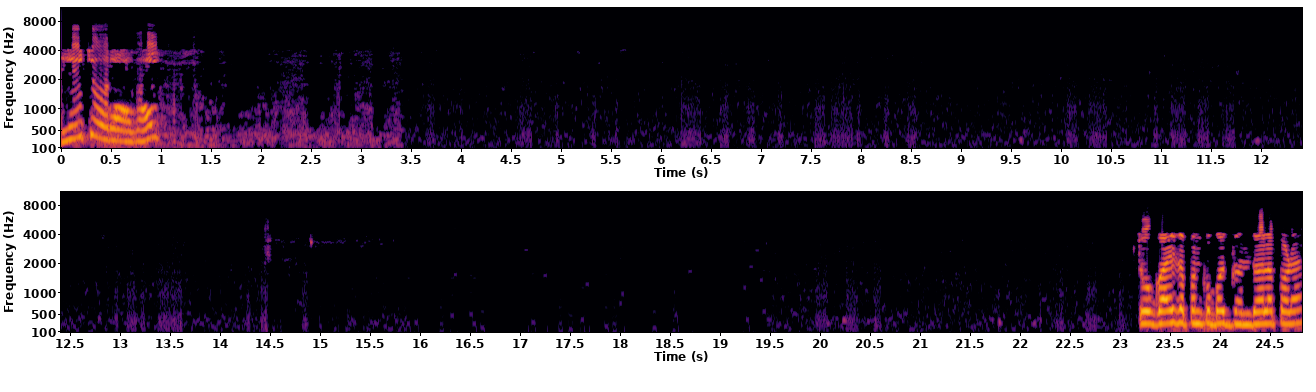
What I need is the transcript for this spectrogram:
ये क्यों हो रहा है भाई तो गाइस अपन को बहुत गंदा वाला पड़ा है।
